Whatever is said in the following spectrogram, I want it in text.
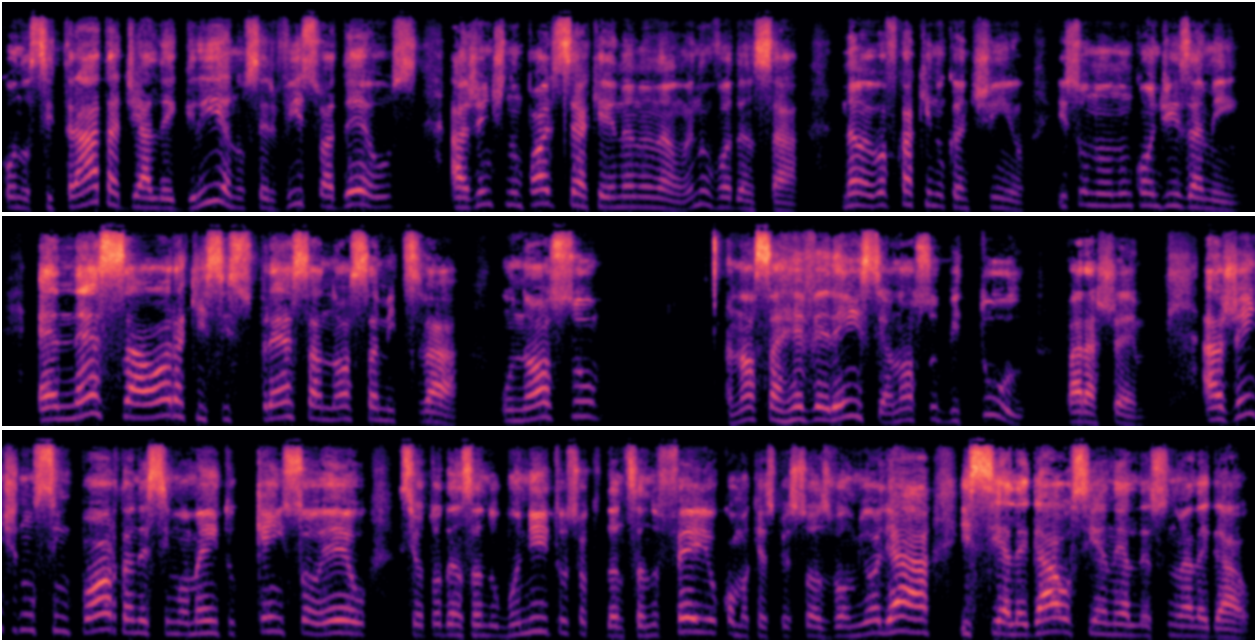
quando se trata de alegria no serviço a Deus, a gente não pode ser aquele, não, não, não, eu não vou dançar. Não, eu vou ficar aqui no cantinho. Isso não, não condiz a mim. É nessa hora que se expressa a nossa mitzvah, o nosso, a nossa reverência, o nosso bitul, para Hashem. A gente não se importa nesse momento quem sou eu, se eu estou dançando bonito, se eu estou dançando feio, como que as pessoas vão me olhar, e se é legal, se, é, se não é legal.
